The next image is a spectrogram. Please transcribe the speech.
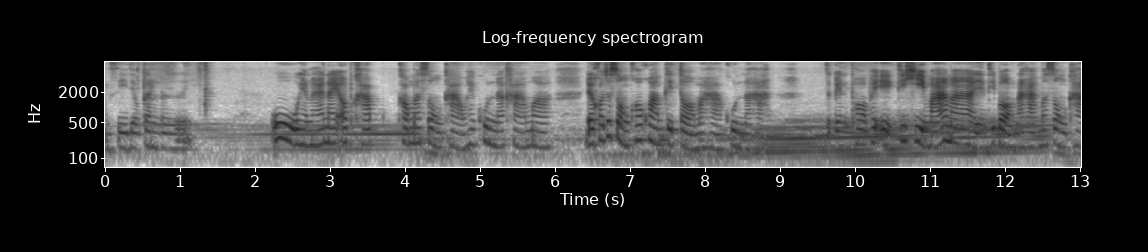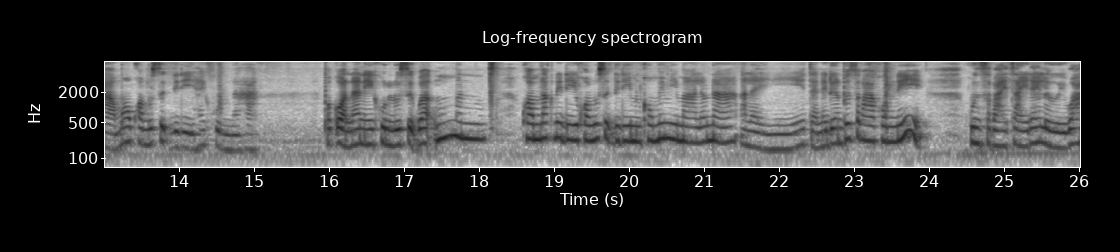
งสีเดียวกันเลย อู้เห็นไหมในออฟคัพเขามาส่งข่าวให้คุณนะคะมา เดี๋ยวเขาจะส่งข้อความติดต่อมาหาคุณนะคะ จะเป็นพ่อพระเอกที่ขี่ม้ามาอย่างที่บอกนะคะ มาส่งข่าวมอบความรู้สึกดีๆ ให้คุณนะคะ เพราะก่อนหน้านี้คุณรู้สึกว่าอืมมันความรักดีๆ ความรู้สึกดีๆ มันคงไม่มีมาแล้วนะ อะไรอย่างนี้ แต่ในเดือนพฤษภาคมนี้ คุณสบายใจได้เลยว่า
